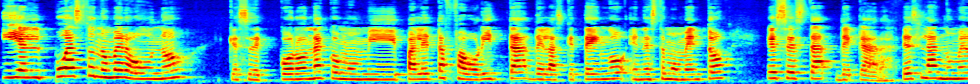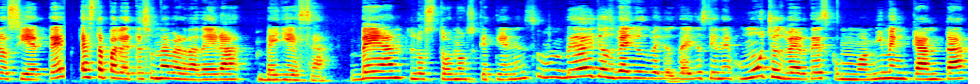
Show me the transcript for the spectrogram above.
Y el puesto número uno, que se corona como mi paleta favorita de las que tengo en este momento, es esta de cara. Es la número 7. Esta paleta es una verdadera belleza. Vean los tonos que tienen. Son bellos, bellos, bellos, bellos. Tiene muchos verdes, como a mí me encanta.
